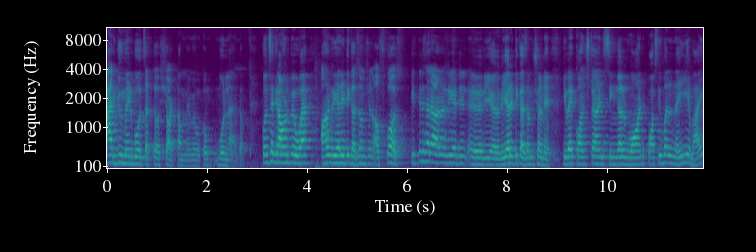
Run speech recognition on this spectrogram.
आर्ग्यूमेंट बोल सकते हो शॉर्ट टर्म में मेरे को बोलना है तो। कौन से ग्राउंड पे हुआ है? अनरियलिटिक अजम्पन ऑफकोर्स कितने सारे अनरियलिटिक अजम्पन है कि भाई कॉन्स्टेंट सिंगल वॉन्ट पॉसिबल नहीं है भाई।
